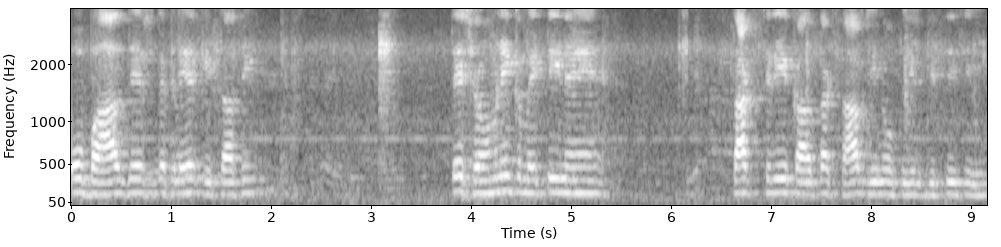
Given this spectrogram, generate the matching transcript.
ਉਹ ਬਾਲ ਦਿਵਸ ਡਿਕਲੇਅਰ ਕੀਤਾ ਸੀ ਤੇ ਸ਼੍ਰੋਮਣੀ ਕਮੇਟੀ ਨੇ ਤਖਤ ਸ੍ਰੀ ਅਕਾਲ ਤਖਤ ਸਾਹਿਬ ਜੀ ਨੂੰ ਅਪੀਲ ਕੀਤੀ ਸੀ।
